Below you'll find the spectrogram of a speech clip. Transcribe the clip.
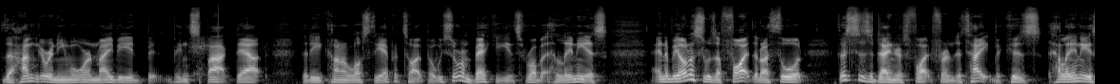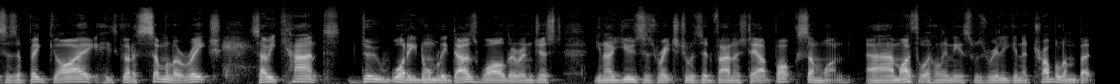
the hunger anymore, and maybe it had been sparked out that he had kind of lost the appetite. But we saw him back against Robert Helenius, and to be honest, it was a fight that I thought this is a dangerous fight for him to take because Helenius is a big guy. He's got a similar reach, so he can't do what he normally does, Wilder, and just you know use his reach to his advantage to outbox someone. Um, I thought Helenius was really going to trouble him, but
